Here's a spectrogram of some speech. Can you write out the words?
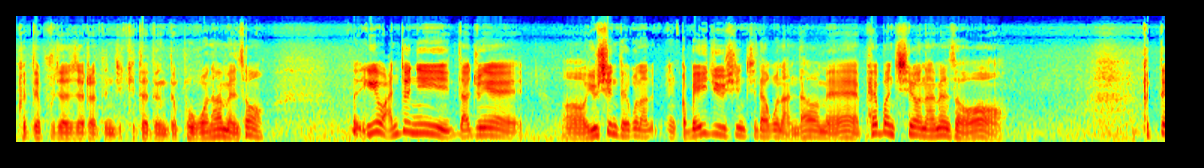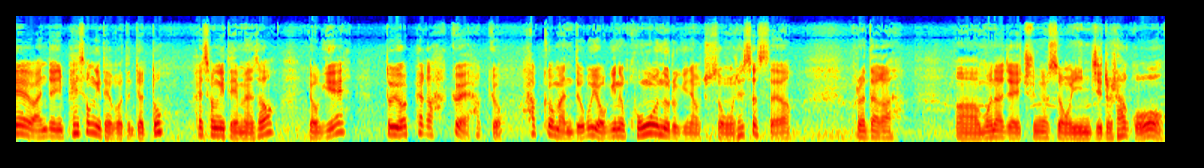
그때 부자재라든지 기타 등등 복원하면서 이게 완전히 나중에 어, 유신 되고 난, 그러니까 메이지 유신 지나고 난 다음에 폐번 치연하면서 그때 완전히 폐성이 되거든요. 또 폐성이 되면서 여기에 또 옆에가 학교에 학교 학교 만들고 여기는 공원으로 그냥 조성을 했었어요. 그러다가 어, 문화재의 중요성을 인지를 하고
